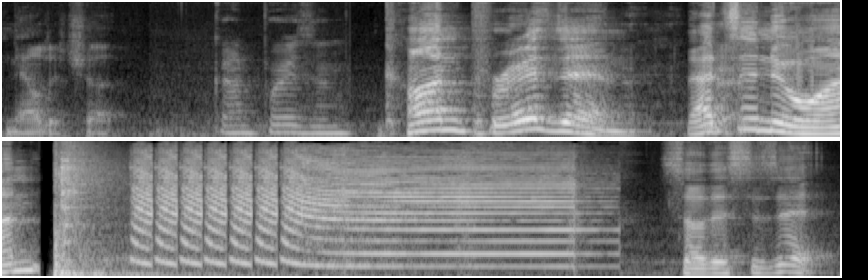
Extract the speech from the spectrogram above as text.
nailed it shut. Gone prison. Gun prison. That's a new one. So this is it.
